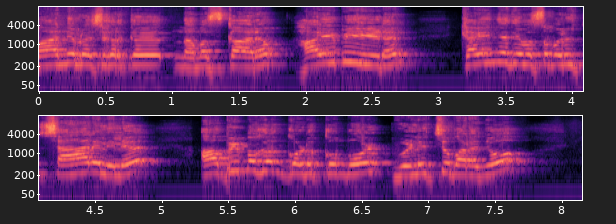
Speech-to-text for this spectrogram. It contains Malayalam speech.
മാന്യ പ്രേക്ഷകർക്ക് നമസ്കാരം. ഹൈബി ഈഡൻ കഴിഞ്ഞ ദിവസം ഒരു ചാനലിൽ അഭിമുഖം കൊടുക്കുമ്പോൾ വിളിച്ചു പറഞ്ഞു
